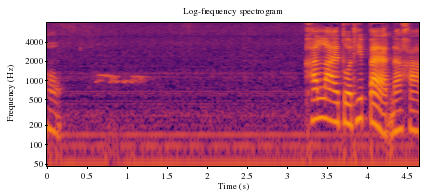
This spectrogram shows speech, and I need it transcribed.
หกขั้นลายตัวที่แปดนะคะ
